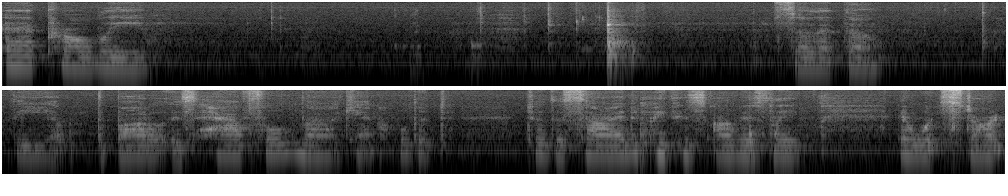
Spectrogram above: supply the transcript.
add probably so that the the uh, the bottle is half full. Now I can't hold it to the side because obviously it would start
